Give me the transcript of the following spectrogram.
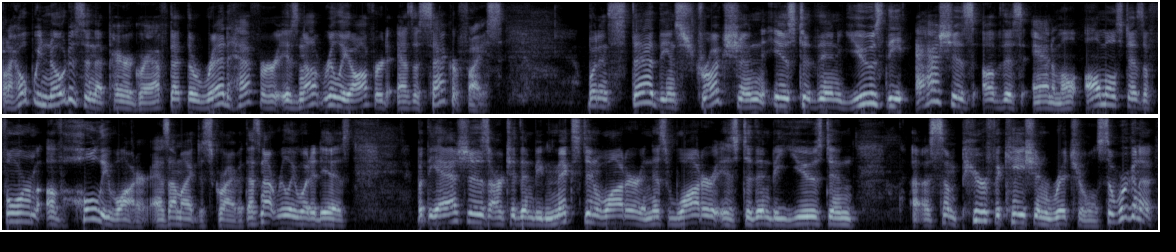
But I hope we notice in that paragraph that the red heifer is not really offered as a sacrifice. But instead, the instruction is to then use the ashes of this animal almost as a form of holy water, as I might describe it. That's not really what it is. But the ashes are to then be mixed in water, and this water is to then be used in uh, some purification rituals. So we're going to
